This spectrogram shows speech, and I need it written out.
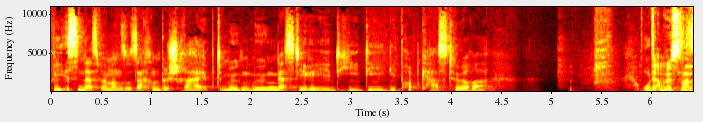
Wie ist denn das, wenn man so Sachen beschreibt? Mögen, mögen das die, die, die, die Podcast-Hörer? Oder, muss man,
